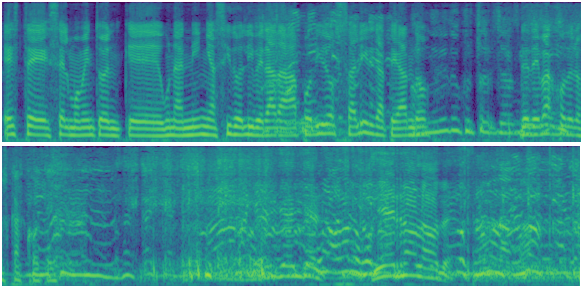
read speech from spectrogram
Este es el momento en que una niña ha sido liberada, ha podido salir gateando de debajo de los Okey. gel gel gel. Yerini al abi. Tamam.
